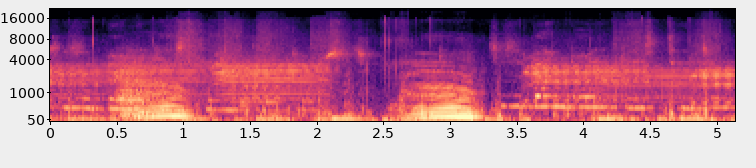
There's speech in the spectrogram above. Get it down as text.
Sizi ben kestireceğim. Sizi ben böyle kestireceğim.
